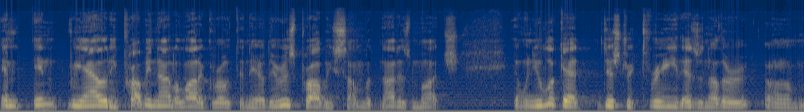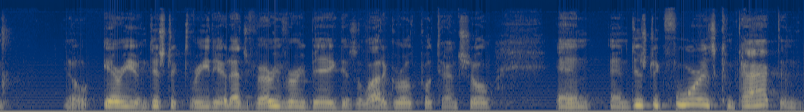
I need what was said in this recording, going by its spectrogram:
And in reality, probably not a lot of growth in there. There is probably some, but not as much. And when you look at District Three, there's another, um, you know, area in District Three there. That's very, very big. There's a lot of growth potential. And, and District Four is compact and,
